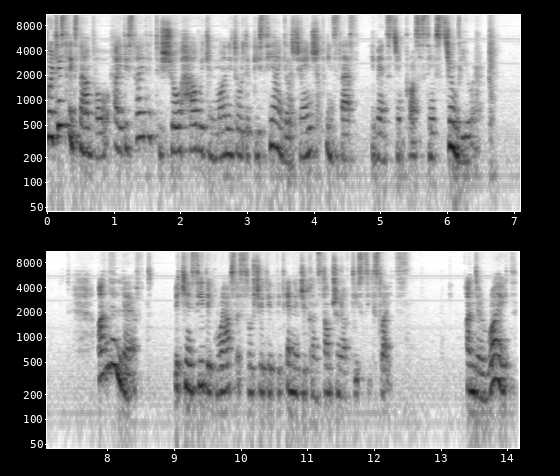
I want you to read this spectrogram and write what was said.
For this example, I decided to show how we can monitor the PC angle change in SAS Event Stream Processing Stream Viewer. On the left, we can see the graphs associated with energy consumption of these six lights. On the right,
